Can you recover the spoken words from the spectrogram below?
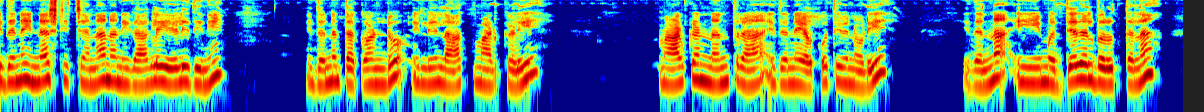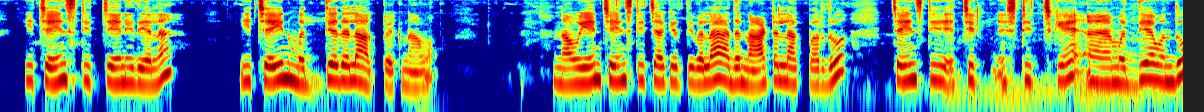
ಇದನ್ನು ಇನ್ನರ್ ಸ್ಟಿಚ್ಚನ್ನು ನಾನು ಈಗಾಗಲೇ ಹೇಳಿದ್ದೀನಿ ಇದನ್ನು ತಗೊಂಡು ಇಲ್ಲಿ ಲಾಕ್ ಮಾಡ್ಕೊಳ್ಳಿ. ಮಾಡ್ಕೊಂಡ ನಂತರ ಇದನ್ನು ಎಳ್ಕೊತೀವಿ ನೋಡಿ. ಇದನ್ನು ಈ ಮಧ್ಯದಲ್ಲಿ ಬರುತ್ತಲ್ಲ, ಈ ಚೈನ್ ಸ್ಟಿಚ್ ಏನಿದೆಯಲ್ಲ, ಈ ಚೈನ್ ಮಧ್ಯದಲ್ಲ ಹಾಕ್ಬೇಕು ನಾವು. ನಾವು ಏನು ಚೈನ್ ಸ್ಟಿಚ್ ಹಾಕಿರ್ತೀವಲ್ಲ, ಅದನ್ನು ಆಟಲ್ಲಿ ಹಾಕ್ಬಾರ್ದು. ಚೈನ್ ಸ್ಟಿ ಚಿಟ್ ಸ್ಟಿಚ್ಗೆ ಮಧ್ಯೆ ಒಂದು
